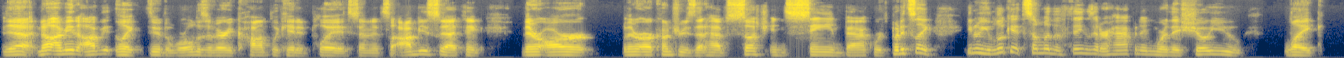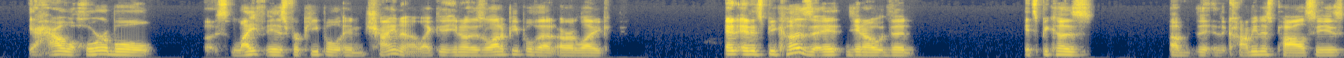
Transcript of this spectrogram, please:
yeah, no, I mean, obvi- like, dude, the world is a very complicated place, and it's obviously, I think there are there are countries that have such insane backwards, but it's like, you know, you look at some of the things that are happening where they show you like how horrible uh, life is for people in China. Like, you know, there's a lot of people that are like, and and it's because it, you know, the it's because of the, the communist policies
